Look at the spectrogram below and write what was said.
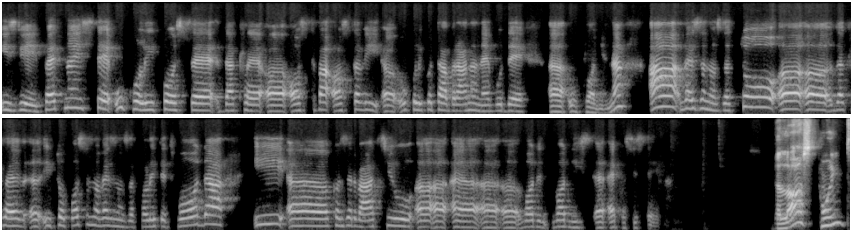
iz 2015. ukoliko se dakle uh, ostva, ostavi uh, ukoliko ta brana ne bude uklonjena a vezano za to dakle i to posebno vezano za kvalitet voda i uh, konzervaciju uh, uh, vodnih ekosistema. The last point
